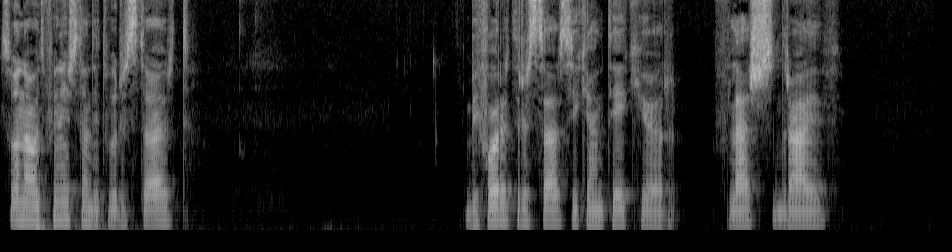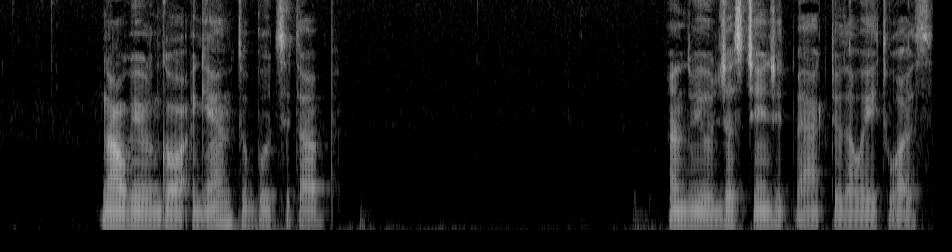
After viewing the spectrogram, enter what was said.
so now it finished and it will restart. Before it restarts you can take your flash drive. Now we will go again to boot setup. And we will just change it back to the way it was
